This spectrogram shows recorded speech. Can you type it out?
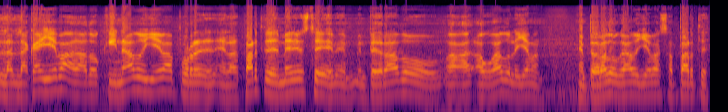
la, la, calle lleva adoquinado, lleva por en la parte del medio este empedrado, ahogado le llaman empedrado ahogado lleva esa parte.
